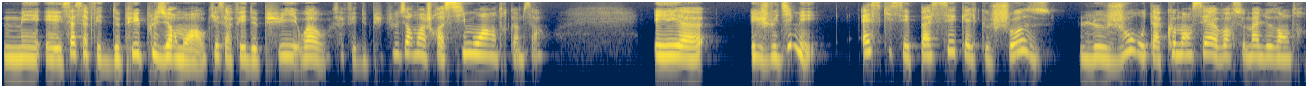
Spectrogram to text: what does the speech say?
mais et ça, ça fait depuis plusieurs mois, ok? Ça fait depuis, waouh, ça fait depuis plusieurs mois, je crois six mois, un truc comme ça. Et, et je lui dis, mais est-ce qu'il s'est passé quelque chose le jour où tu as commencé à avoir ce mal de ventre?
